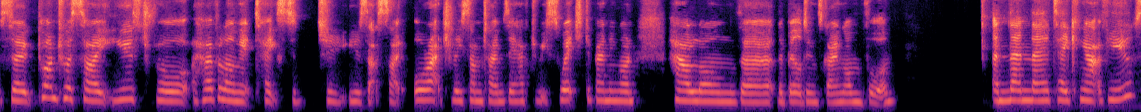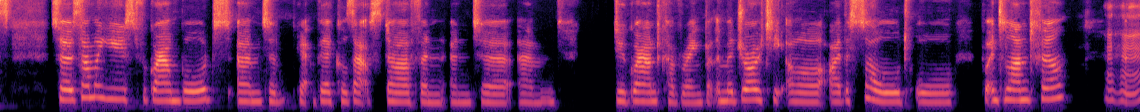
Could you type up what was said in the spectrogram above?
So put onto a site, used for however long it takes to, to use that site, or actually sometimes they have to be switched depending on how long the, the building's going on for. And then they're taking out of use. So some are used for ground boards um, to get vehicles out of stuff and, and to um, do ground covering, but the majority are either sold or put into landfill hmm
